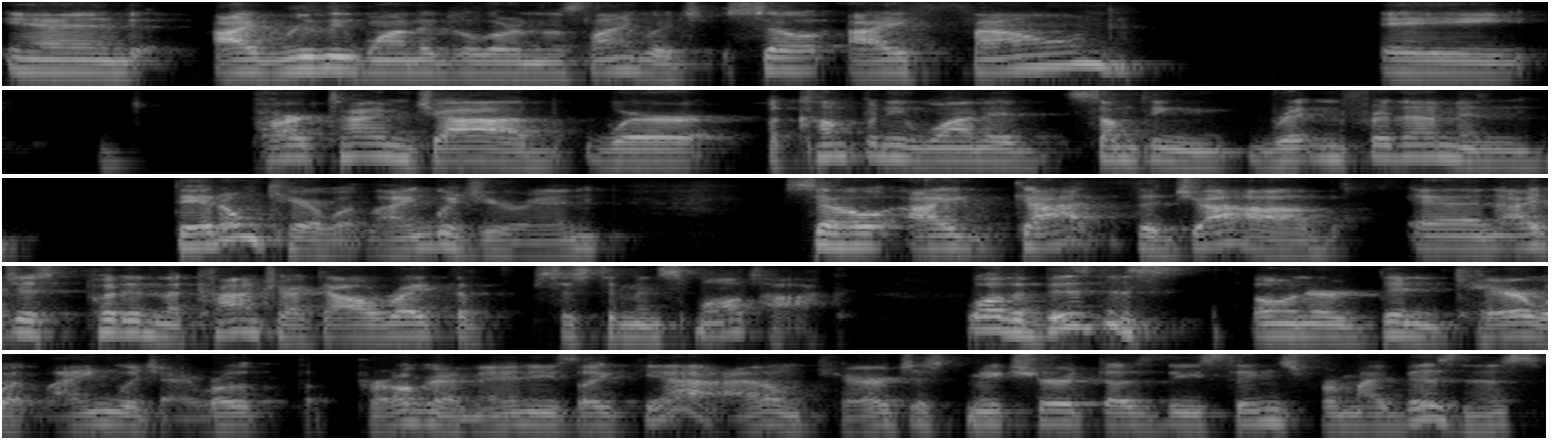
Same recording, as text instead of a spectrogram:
and I really wanted to learn this language. So I found a part-time job where a company wanted something written for them and they don't care what language you're in so I got the job and I just put in the contract, I'll write the system in Smalltalk. Well, the business owner didn't care what language I wrote the program in. He's like, yeah, I don't care. Just make sure it does these things for my business.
